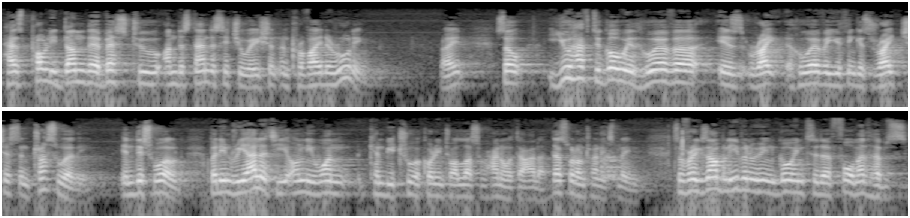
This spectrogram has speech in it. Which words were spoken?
has probably done their best to understand the situation and provide a ruling. Right? So you have to go with whoever is right, whoever you think is righteous and trustworthy in this world. But in reality, only one can be true according to Allah subhanahu wa ta'ala. That's what I'm trying to explain. So for example, even when we go into the four madhabs,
